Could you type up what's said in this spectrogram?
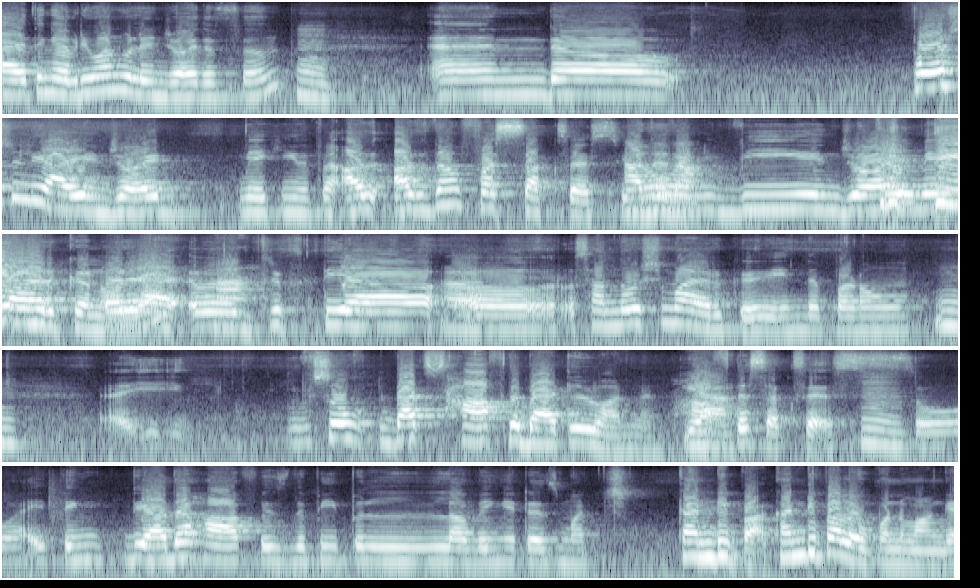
I think everyone will enjoy the film. And uh, personally, I enjoyed making the film. அது அதுதான் first success. You know, அதுதான். when we enjoy திருப்தியா இருக்கணும், uh, சந்தோஷமா இருக்கு இந்த படம் so that's half the battle won and half Yeah. the success so i think the other half is the people loving it as much கண்டிப்பா கண்டிப்பா லவ் பண்ணுவாங்க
